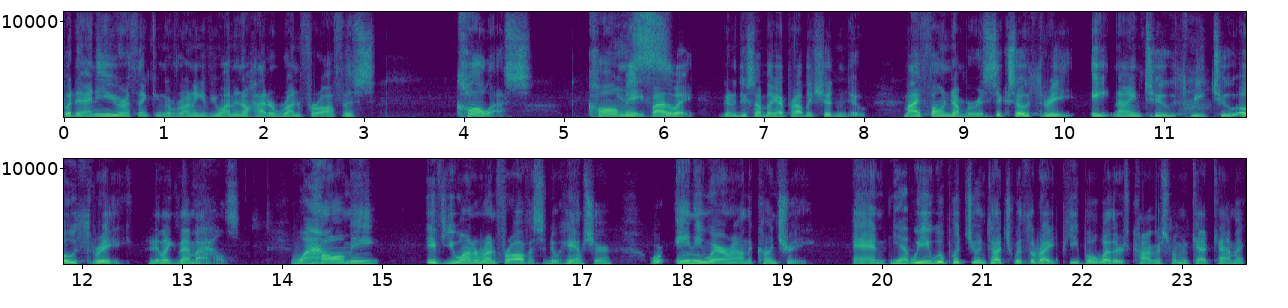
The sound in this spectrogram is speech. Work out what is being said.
But any of you are thinking of running, if you want to know how to run for office, call us. Call yes. me. By the way, I'm going to do something I probably shouldn't do. My phone number is 603 892 3203. How do you like them apples? Wow. Call me if you want to run for office in New Hampshire or anywhere around the country. And yep. we will put you in touch with the right people, whether it's Congresswoman Kat Cammack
